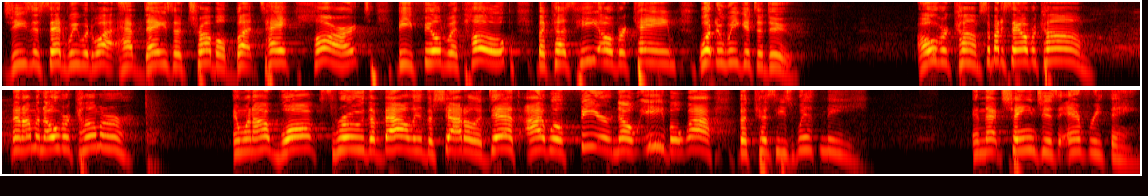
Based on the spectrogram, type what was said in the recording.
Jesus said we would what? Have days of trouble, but take heart, be filled with hope because he overcame. What do we get to do? Overcome. Somebody say overcome. Man, I'm an overcomer. And when I walk through the valley of the shadow of death, I will fear no evil. Why? Because he's with me. And that changes everything.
